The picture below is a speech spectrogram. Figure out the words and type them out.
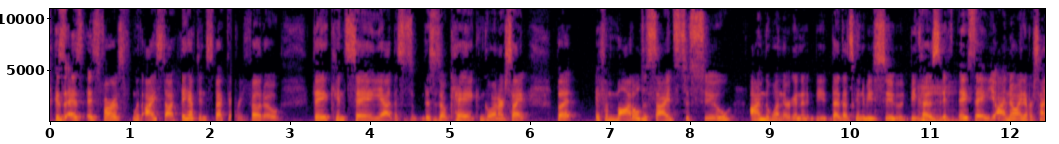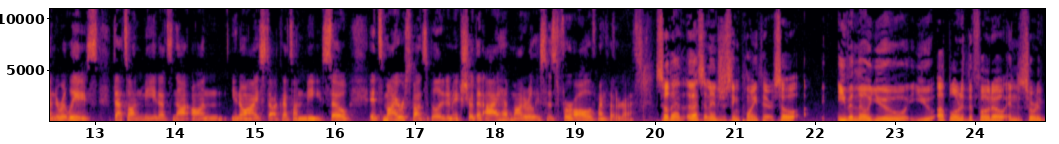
because as as far as with iStock, they have to inspect every photo. They can say, yeah, this is this is okay, it can go on our site. But if a model decides to sue, I'm the one they're going to be that that's going to be sued because if mm. they say, I know I never signed a release, that's on me. That's not on you know iStock. That's on me. So it's my responsibility to make sure that I have model releases for all of my photographs. So that that's an interesting point there. So even though you you uploaded the photo and sort of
